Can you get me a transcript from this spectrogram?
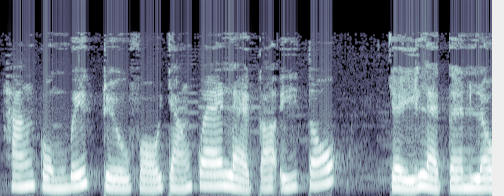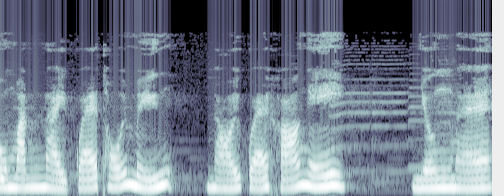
hắn cũng biết triệu phổ chẳng qua là có ý tốt. Chỉ là tên lâu manh này quá thối miệng, nói quá khó nghe. Nhưng mà,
